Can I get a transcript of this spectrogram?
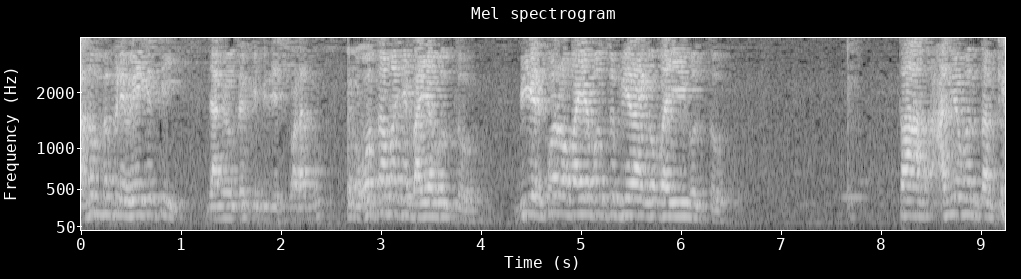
আদম ব্যাপারে হয়ে গেছি যে আমি ওদেরকে বিদেশ পাঠাবো? ও তো আমাকে ভাইয়া বলতো বিয়ের পরও ভাইয়া বলতো বিয়ের আগেও ভাইয়াই বলতো। তা আমিও বলতাম কে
